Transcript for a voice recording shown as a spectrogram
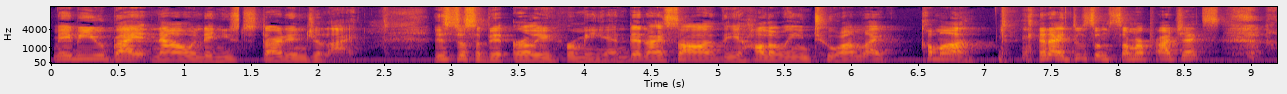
Maybe you buy it now and then you start in July. It's just a bit early for me. And then I saw the Halloween too. I'm like, come on, can I do some summer projects?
